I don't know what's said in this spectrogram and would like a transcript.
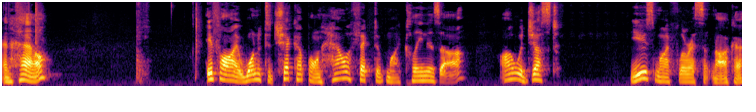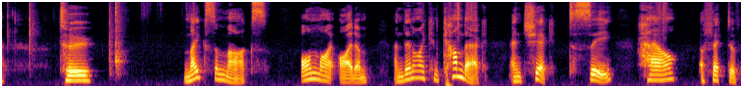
and how if I wanted to check up on how effective my cleaners are, I would just use my fluorescent marker to make some marks on my item and then I can come back and check to see how effective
